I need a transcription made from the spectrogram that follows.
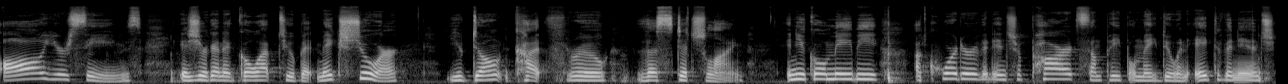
all your seams is you're going to go up to, but make sure you don't cut through the stitch line. And you go maybe a quarter of an inch apart. Some people may do an eighth of an inch.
